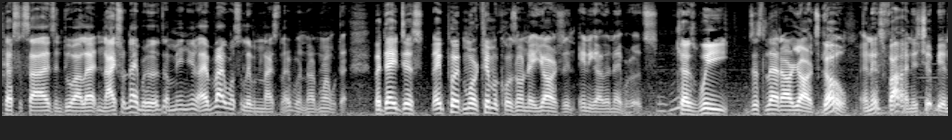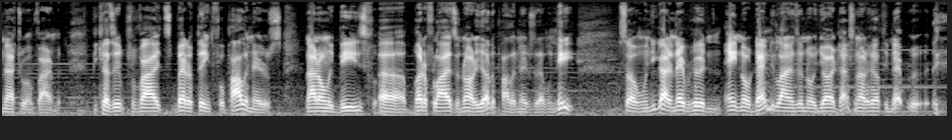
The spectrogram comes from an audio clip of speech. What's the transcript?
pesticides and do all that in nicer neighborhoods. I mean, you know, everybody wants to live in a nice neighborhood. Nothing wrong with that. But they just they put more chemicals on their yards than any other neighborhoods because we just let our yards go, and it's fine. It should be a natural environment because it provides better things for pollinators, not only bees, uh, butterflies, and all the other pollinators that we need. So when you got a neighborhood and ain't no dandelions in no yard, that's not a healthy neighborhood.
